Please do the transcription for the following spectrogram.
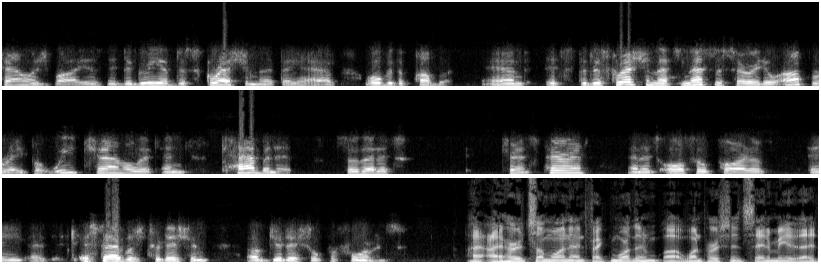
challenged by is the degree of discretion that they have over the public. And it's the discretion that's necessary to operate, but we channel it and cabin it so that it's transparent and it's also part of a, a established tradition of judicial performance. I, I heard someone, in fact, more than uh, one person, say to me that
